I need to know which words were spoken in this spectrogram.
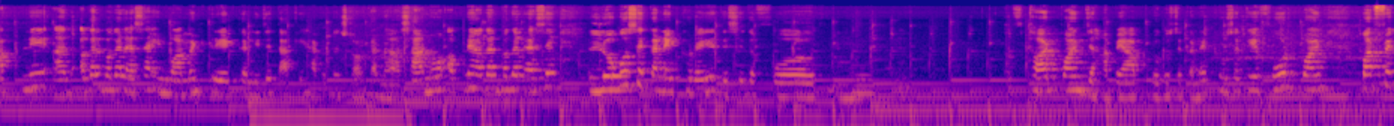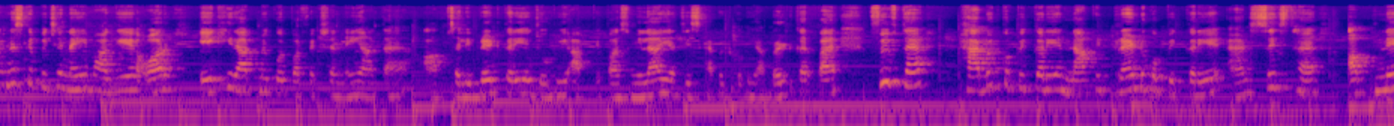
आपने अगल बगल ऐसा इन्वायरमेंट क्रिएट कर लीजिए ताकि हैबिट इंस्टॉल करना आसान हो। अपने अगल बगल ऐसे लोगों से कनेक्ट हो रही है this is the third point जहाँ पे आप लोगों से कनेक्ट हो सके। फोर्थ पॉइंट परफेक्टनेस के पीछे नहीं भागिए और एक ही रात में कोई परफेक्शन नहीं आता है। आप सेलिब्रेट करिए, जो भी आपके पास मिला या जिस हैबिट को भी आप बिल्ड कर पाए। फिफ्थ है हैबिट को पिक करिए, ना कि ट्रेंड को पिक करिए। एंड सिक्स है, अपने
